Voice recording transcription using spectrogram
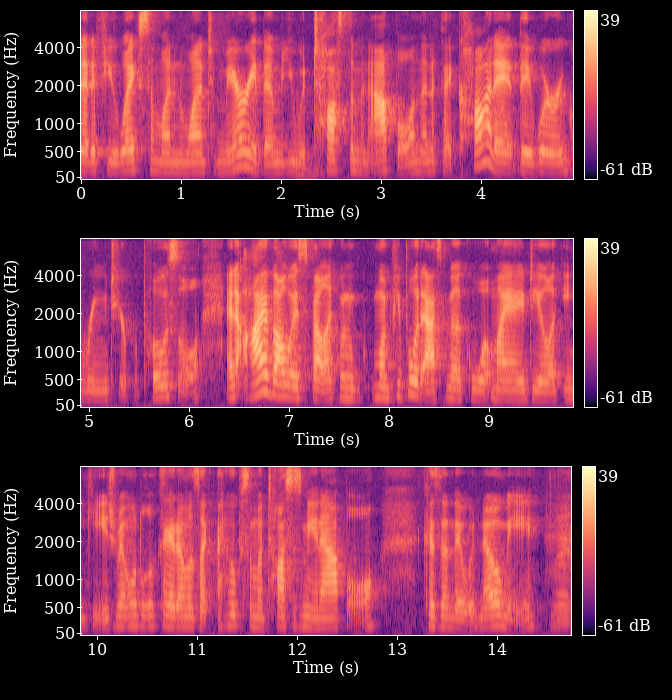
that if you liked someone and wanted to marry them, you Mm. would toss them an apple, and then if they caught it, they were agreeing to your proposal. And I've always felt like when when people would ask me like what my ideal like engagement would look like, I was like, I hope someone tosses me an apple, because then they would know me. Right.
